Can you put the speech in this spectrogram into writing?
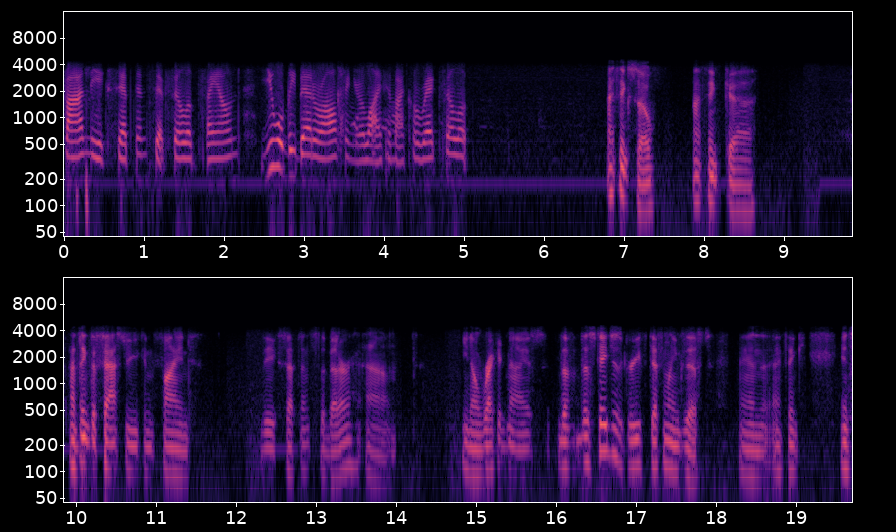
find the acceptance that Phillip found, you will be better off in your life. Am I correct, Phillip? I think so. I think uh, I think the faster you can find the acceptance, the better. Um, you know, recognize the the stages of grief definitely exist, and I think it's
